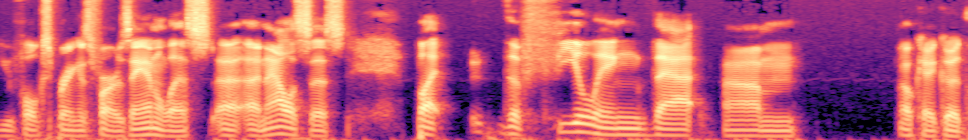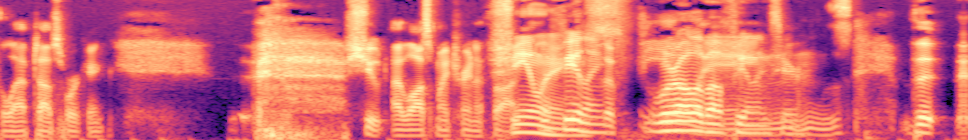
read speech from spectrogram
you folks bring as far as analysts uh, analysis. But the feeling that, um, okay, good. The laptop's working. Shoot, I lost my train of thought. Feelings. Feelings. The We're all about feelings here. Feelings. The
